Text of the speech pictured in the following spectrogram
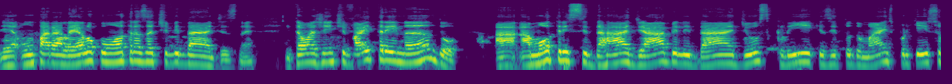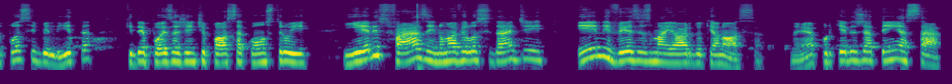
é, um paralelo com outras atividades, né? Então a gente vai treinando a, a, motricidade, a habilidade, os cliques e tudo mais, porque isso possibilita que depois a gente possa construir. E eles fazem numa velocidade N vezes maior do que a nossa, né? Porque eles já têm essa,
